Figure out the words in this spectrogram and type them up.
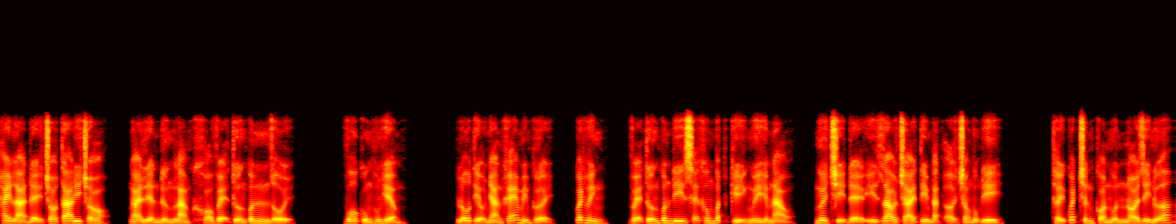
hay là để cho ta đi cho, ngài liền đừng làm khó vệ tướng quân rồi. Vô cùng hung hiểm. Lô tiểu nhàn khẽ mỉm cười, quách huynh, vệ tướng quân đi sẽ không bất kỳ nguy hiểm nào, ngươi chỉ để ý giao trái tim đặt ở trong bụng đi. Thấy quách trấn còn muốn nói gì nữa,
